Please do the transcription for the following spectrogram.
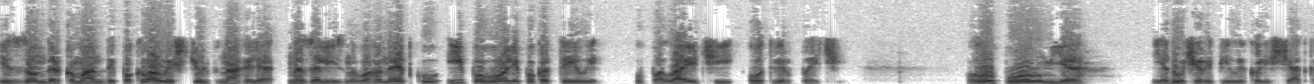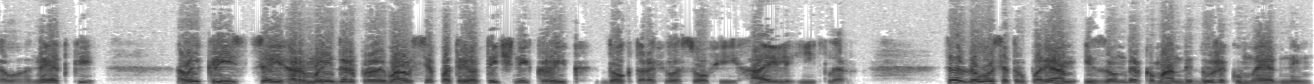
із зондеркоманди поклали щульп нагеля на залізну вагонетку і поволі покотили у палаючий отвір печі. Було полум'я, ядуче репіли коліщатка вагонетки, але крізь цей гармидер проривався патріотичний крик доктора філософії Хайль Гітлер. Це здалося трупарям із зондеркоманди дуже кумедним,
